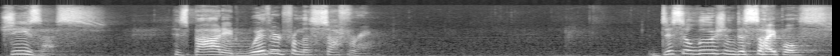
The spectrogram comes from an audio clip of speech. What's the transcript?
Jesus, his body withered from the suffering. Disillusioned disciples,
